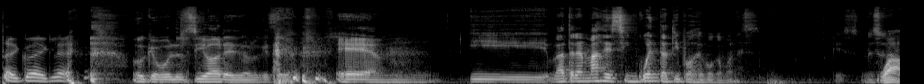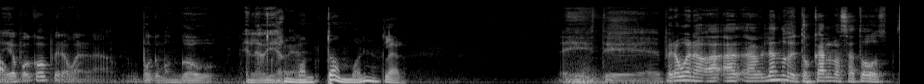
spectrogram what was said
Tal cual, claro. O que evolucionen o lo que sea. Em, y va a tener más de 50 tipos de Pokémon. Que me suena medio poco, pero bueno, un Pokémon Go en la vida es Un montón, boludo. Claro. Este, pero bueno, hablando de tocarlos a todos.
